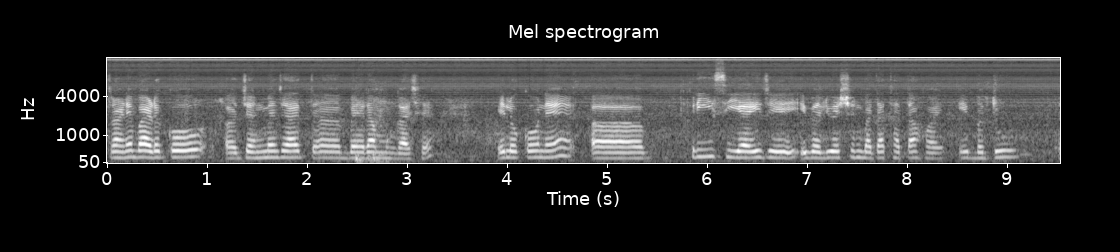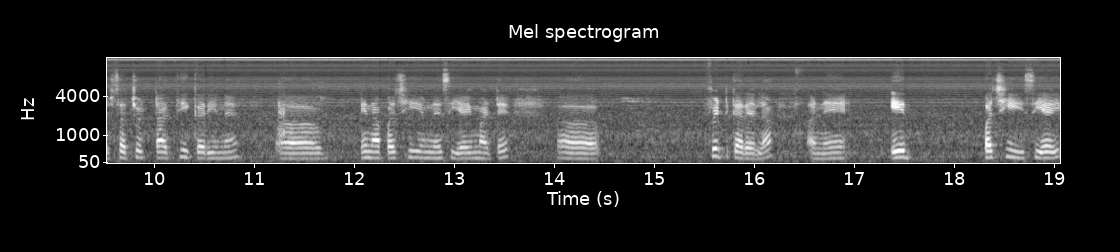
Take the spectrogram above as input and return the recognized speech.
ત્રણેય બાળકો જન્મજાત બહેરા મૂંગા છે. એ લોકોને પ્રી સીઆઈ જે ઇવેલ્યુએશન બધા થતા હોય, એ બધું સચોટતાથી કરીને એના પછી એમને સીઆઈ માટે ફિટ કરેલા અને એ પછી સીઆઈ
